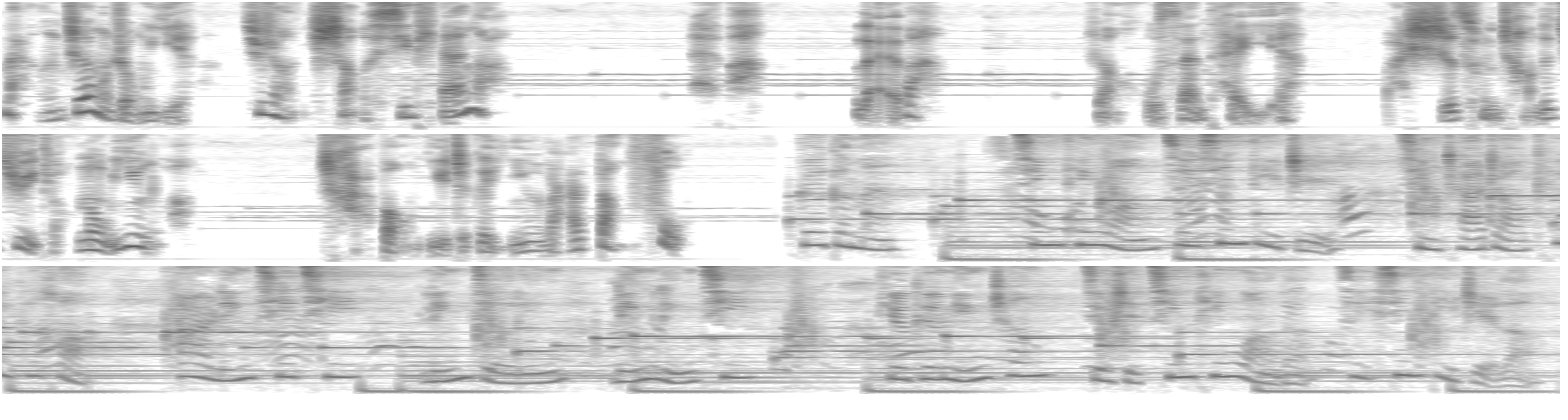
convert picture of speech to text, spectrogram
哪能这么容易就让你上了西天啊！来吧，来吧，让胡三太爷把十寸长的锯条弄硬了，插爆你这个淫娃荡妇！哥哥们，倾听网最新地址，请查找 QQ 号二零七七零九零零零七，QQ 名称就是倾听网的最新地址了。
